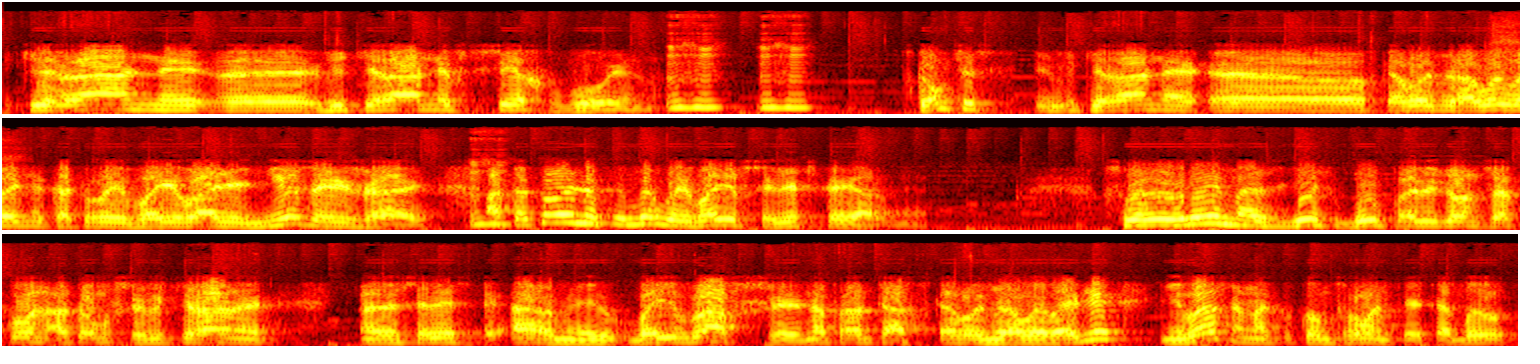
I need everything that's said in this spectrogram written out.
ветераны, э, ветераны всех войн. Угу, угу. В том числе ветераны э, Второй мировой войны, которые воевали не за Израиль, угу. а которые, например, воевали в советской армии. В свое время здесь был проведен закон о том, что ветераны э, советской армии, воевавшие на фронтах Второй мировой войны, неважно на каком фронте это был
